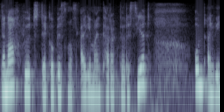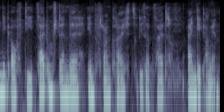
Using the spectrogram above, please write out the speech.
Danach wird der Kubismus allgemein charakterisiert und ein wenig auf die Zeitumstände in Frankreich zu dieser Zeit eingegangen.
